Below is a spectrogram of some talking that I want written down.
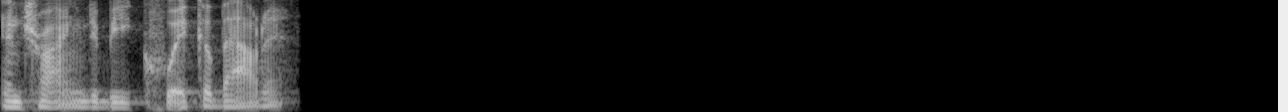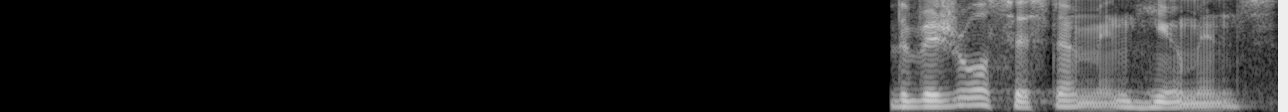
and trying to be quick about it? The visual system in humans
